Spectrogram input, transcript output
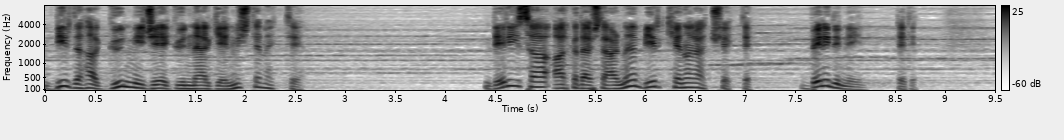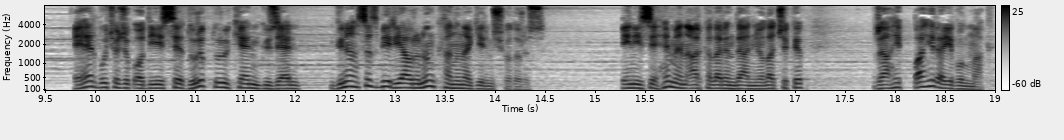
bir daha gülmeyeceği günler gelmiş demekti. Derisa arkadaşlarını bir kenara çekti. ''Beni dinleyin.'' dedi. ''Eğer bu çocuk o değilse durup dururken güzel, günahsız bir yavrunun kanına girmiş oluruz. En iyisi hemen arkalarından yola çıkıp Rahip Bahira'yı bulmak,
